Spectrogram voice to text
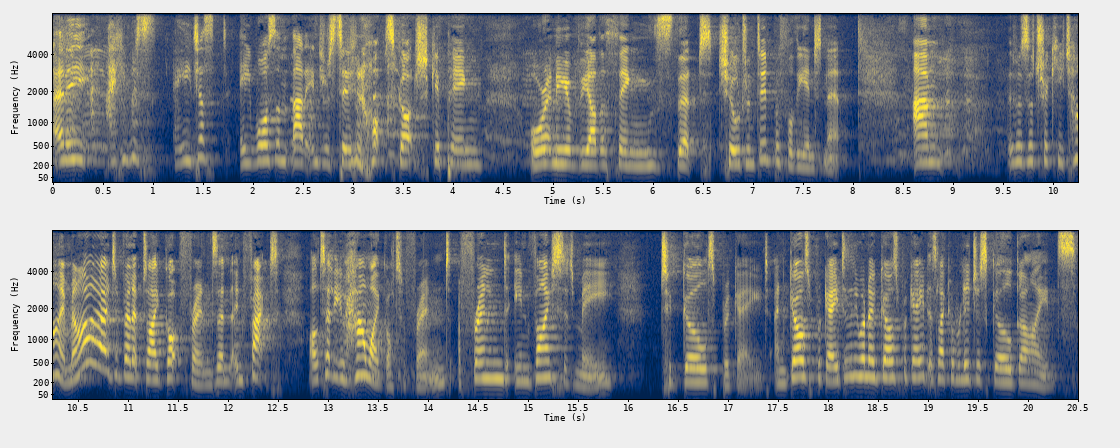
and he, he was he just he wasn't that interested in hopscotch skipping or any of the other things that children did before the internet. Um, it was a tricky time. And I developed, I got friends. And in fact, I'll tell you how I got a friend. A friend invited me to Girls Brigade. And Girls Brigade, does anyone know Girls Brigade? It's like a religious girl guides.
